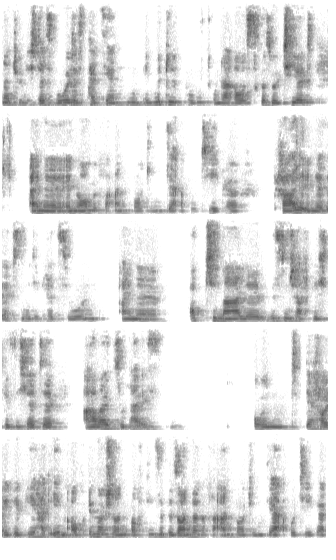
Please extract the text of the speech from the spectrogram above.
natürlich das Wohl des Patienten im Mittelpunkt und daraus resultiert eine enorme Verantwortung der Apotheker, gerade in der Selbstmedikation eine optimale, wissenschaftlich gesicherte Arbeit zu leisten. Und der VDPP hat eben auch immer schon auf diese besondere Verantwortung der Apotheker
